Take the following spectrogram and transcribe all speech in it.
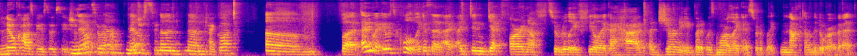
No Cosby association No, whatsoever. no, no, Interesting. none, none. Okay, go on. Um, but anyway, it was cool. Like I said, I, I didn't get far enough to really feel like I had a journey, but it was more like I sort of like knocked on the door of it.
